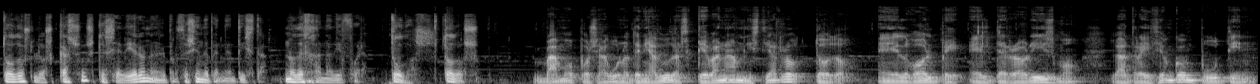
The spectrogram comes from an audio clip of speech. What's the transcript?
todos los casos que se dieron en el proceso independentista. No deja a nadie fuera. Todos, todos. Vamos, por si alguno tenía dudas, que van a amnistiarlo todo. El golpe, el terrorismo, la traición con Putin,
